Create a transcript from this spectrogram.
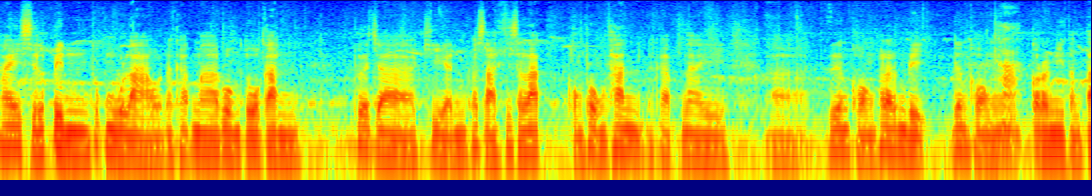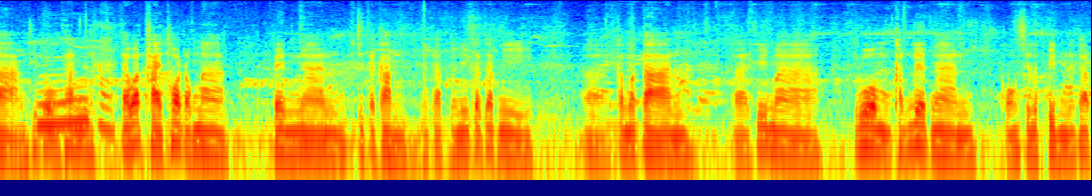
ให้ศิลปินทุกหมู่เหล่านะครับมารวมตัวกัน เพื่อจะเขียนภาษาทิศลักษณ ของพระองค์ท่านนะครับในเอ่อเรื่องของพระราชดำริเรื่องของค่ะกรณีต่างๆ ที่พระองค์ท่านอืมค่ะแต่ว่าถ่ายทอดออกมาเป็นงานจิตรกรรมนะครับอันนี้ก็จะมีเอ่อกรรมการเอ่อที่มาร่วมคัดเลือกงานของศิลปินนะครับ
